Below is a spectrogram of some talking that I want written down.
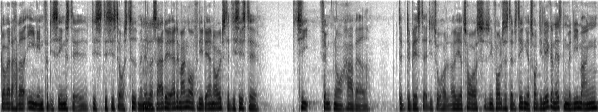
godt være, der har været en inden for de seneste, de, de sidste års tid, men mm. ellers er det, er det mange år, fordi det er Norwich, der de sidste 10-15 år har været det, det bedste af de to hold. Og jeg tror også, i forhold til statistikken, jeg tror, de ligger næsten med lige mange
